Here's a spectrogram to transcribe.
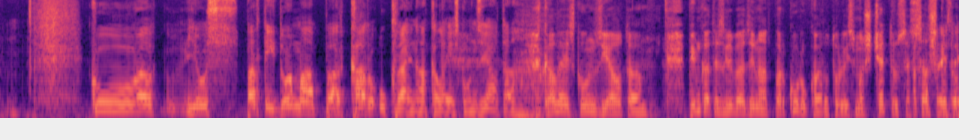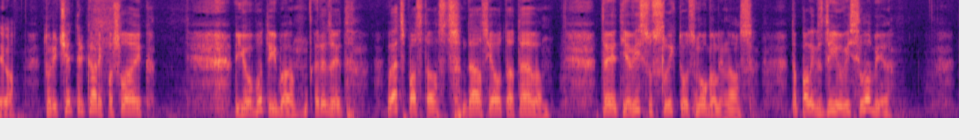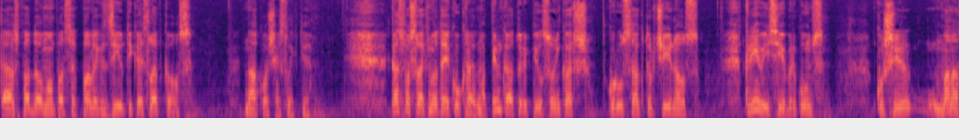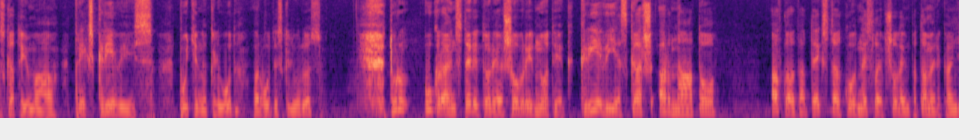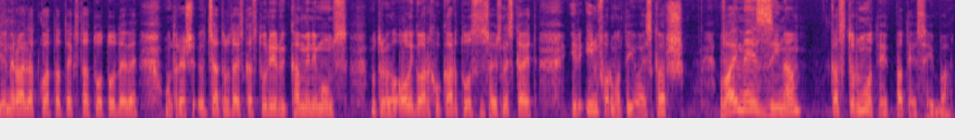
Ko jūs partija domā par karu Ukrajinā? Kalējas kundze jautā. Kalējas kundze jautā. Pirmkārt, es gribētu zināt, par kuru karu tur vismaz četrus es saskatu. Tur ir četri kari pašlaik. Jo būtībā, redziet, vecs pastāsts, dēls jautā tēvam, tēt, ja visus sliktos nogalinās, tad paliks dzīvi visi labie. Tēvs padomā un pasaka, paliks dzīvi tikai slepkavs. Nākošie sliktie. Kas pašlaik notiek Ukrajinā? Pirmkārt, tur ir pilsoņu karš, kur uzsāk Turčīnaus, Krievijas iebrukums, kurš ir manā skatījumā priekš Krievijas Puķina kļūda, varbūt es kļūdos. Tur Ukraiņas teritorijā šobrīd notiek Krievijas karš ar NATO. Atklātā tekstā, ko neslēpj šodien pat amerikāņu ģenerāļi, atklātā tekstā to, to devē. Un treš, ceturtais, kas tur ir kā minimums, nu, tur vēl oligārhu karu, tos es vairs neskaitu, ir informatīvais karš. Vai mēs zinām, kas tur notiek patiesībā.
